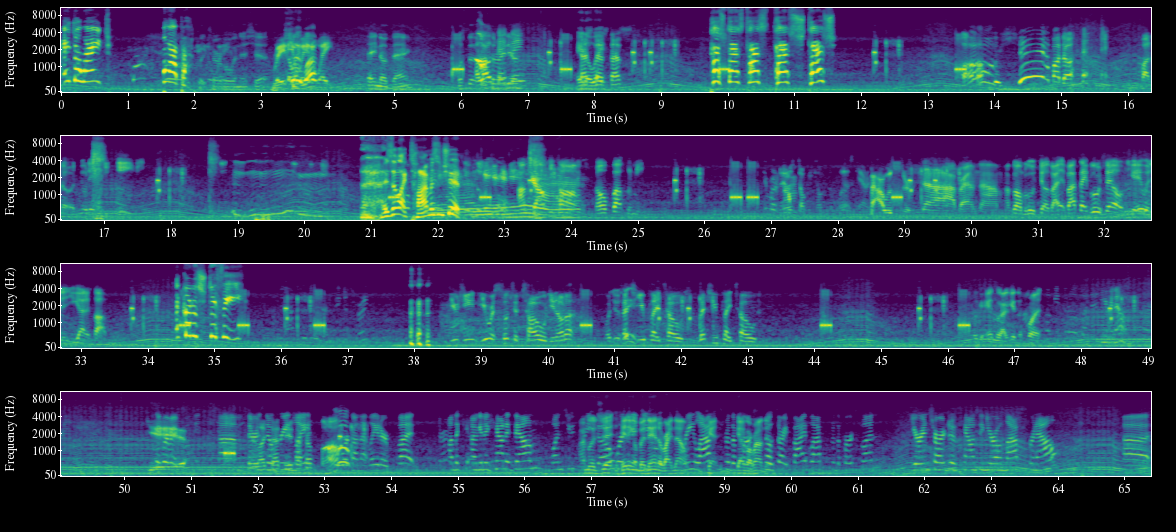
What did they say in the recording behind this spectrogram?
808. Pop. Put turbo in this shit. Radio 808. Hey, no thanks. What's the, Hello, what's the radio? 808. test, test. Test, test, test, test, test. Oh shit! I'm about to, I'm about to do this. Is it like timers and shit? I'm Donkey Kong. Don't fuck with me. Everyone knows Donkey Kong's the worst character. Bowser. Nah, bro, nah. I'm going blue shells. If I- If I say blue shells, you get hit with it. You gotta stop. I got a stiffy. Eugene, you were such a toad, you know that? What'd you Bet say? you play Toad. Bet you play Toad. Look at Ansel. I get in the front. You hear me now? Okay, wait, wait. Um, there's Like no that, green dude, light. Taco? Huh? We'll work on that later. But on the, I'm gonna count it down. One, two, three, I'm go. legit We're hitting a banana right now. Three laps can't- for the first. go around oh, sorry, five laps for the first one. You're in charge of counting your own laps for now. Uh,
